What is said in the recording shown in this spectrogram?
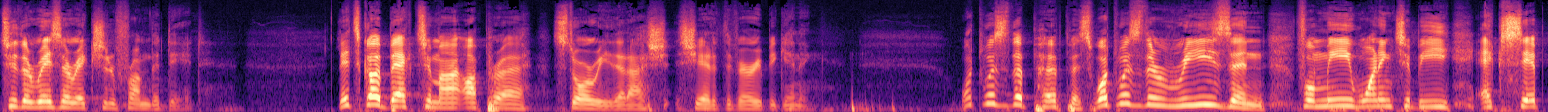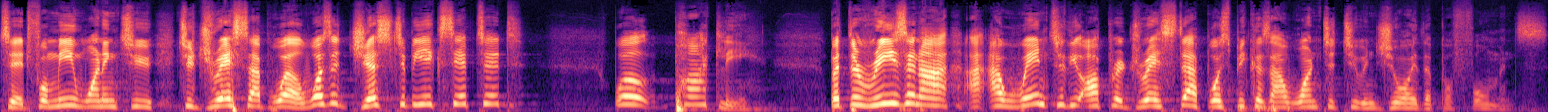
to the resurrection from the dead. Let's go back to my opera story that I sh- shared at the very beginning. What was the purpose? What was the reason for me wanting to be accepted, for me wanting to, to dress up well? Was it just to be accepted? Well, partly. But the reason I, I went to the opera dressed up was because I wanted to enjoy the performance.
